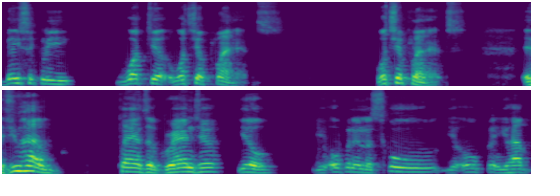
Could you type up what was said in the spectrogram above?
Basically, what your what's your plans? What's your plans? If you have plans of grandeur, you know, you open in a school, you open, you have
